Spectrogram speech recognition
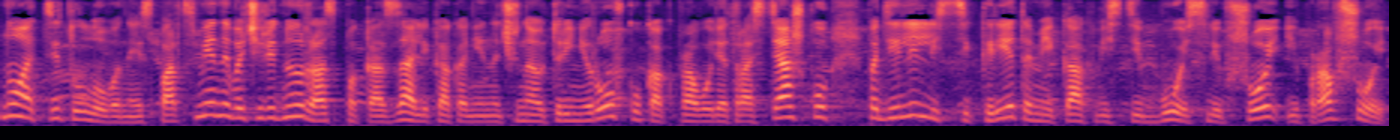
Ну а титулованные спортсмены в очередной раз показали, как они начинают тренировку, как проводят растяжку, поделились секретами, как вести бой с левшой и правшой.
